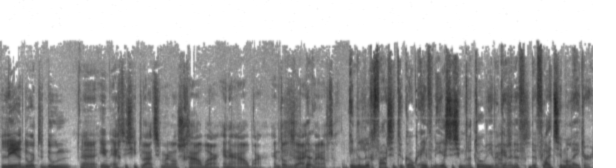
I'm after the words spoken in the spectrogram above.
Leren door te doen Ja. eh, in echte situaties, maar dan schaalbaar en herhaalbaar. En dat is eigenlijk Ja. mijn achtergrond. In de luchtvaart zit natuurlijk ook een van de eerste simulatoren die we kennen. De, Flight Simulator.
